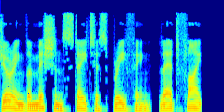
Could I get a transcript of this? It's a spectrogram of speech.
During the mission status briefing, lead flight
